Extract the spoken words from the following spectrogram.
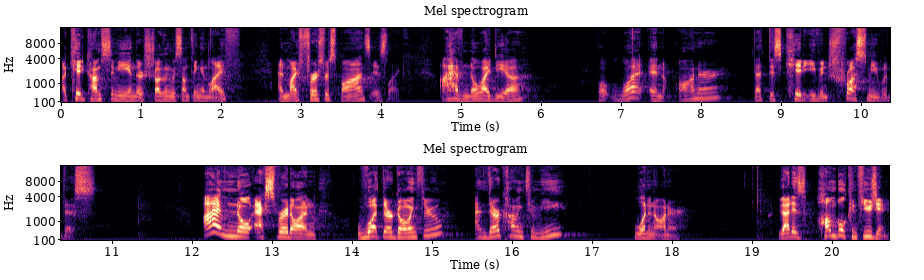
a kid comes to me and they're struggling with something in life, and my first response is like, I have no idea, but what an honor that this kid even trusts me with this. I'm no expert on what they're going through, and they're coming to me. What an honor. That is humble confusion.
